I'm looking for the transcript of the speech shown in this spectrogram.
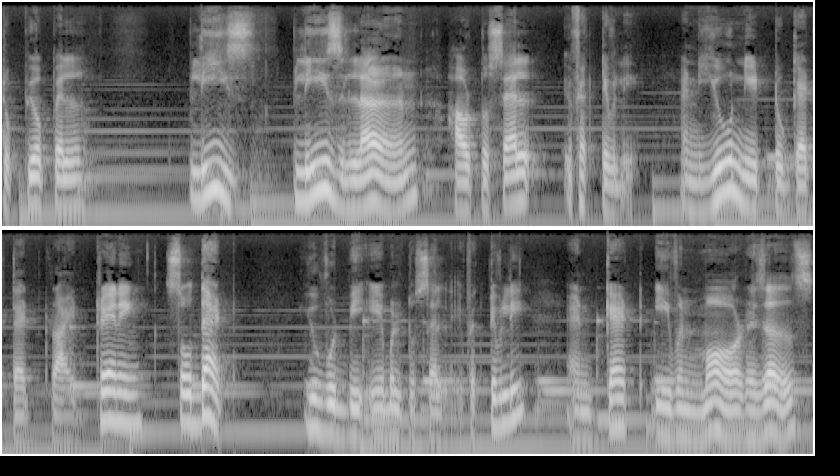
to people please please learn how to sell effectively. And you need to get that right training so that you would be able to sell effectively and get even more results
